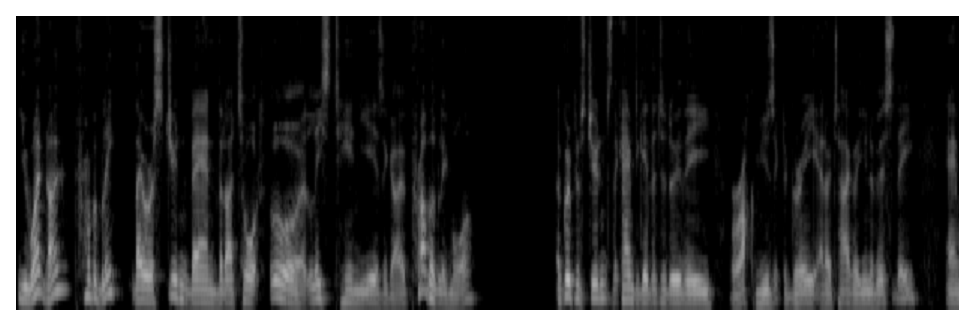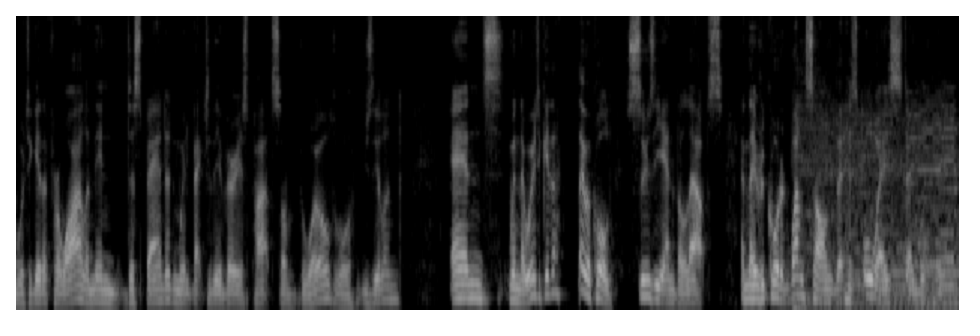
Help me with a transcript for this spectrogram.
you won't know, probably. They were a student band that I taught, oh, at least 10 years ago, probably more. A group of students that came together to do the rock music degree at Otago University and were together for a while and then disbanded and went back to their various parts of the world or New Zealand. And when they were together, they were called Susie and the Louts, and they recorded one song that has always stayed with me.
